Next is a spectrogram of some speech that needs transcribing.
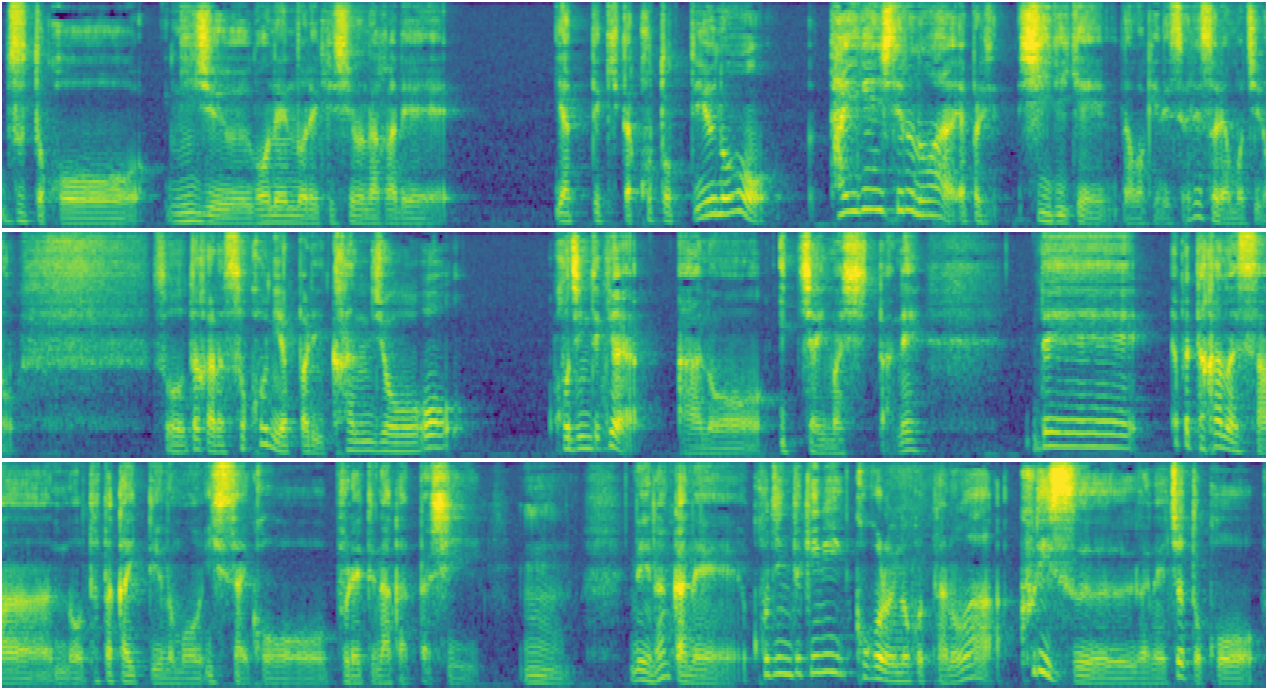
ずっとこう25年の歴史の中でやってきたことっていうのを体現してるのはやっぱり CDK なわけですよねそれはもちろん。そうだからそこにやっぱり感情を個人的にはあの言っちゃいましたね。でやっぱり高梨さんの戦いっていうのも一切こう触れてなかったしうんでなんかね個人的に心に残ったのはクリスがねちょっとこう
